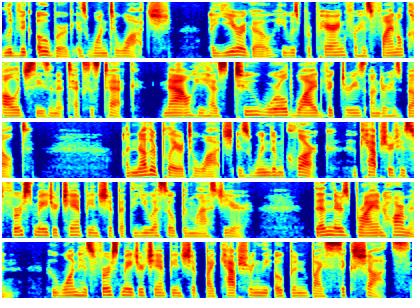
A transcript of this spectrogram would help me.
Ludvig Åberg is one to watch. A year ago, he was preparing for his final college season at Texas Tech. Now he has two worldwide victories under his belt. Another player to watch is Wyndham Clark, who captured his first major championship at the U.S. Open last year. Then there's Brian Harman, who won his first major championship by capturing the Open by six shots.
